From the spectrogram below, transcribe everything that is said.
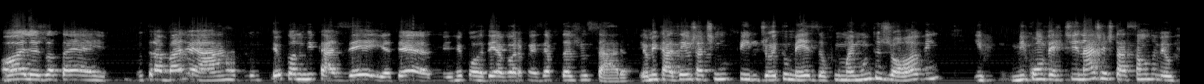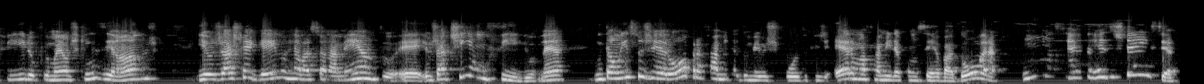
Olha, JR, o trabalho é árduo. Eu, quando me casei, até me recordei agora com o exemplo da Jussara. Eu me casei, eu já tinha um filho de oito meses, eu fui mãe muito jovem e me converti na gestação do meu filho, eu fui mãe aos 15 anos, e eu já cheguei no relacionamento, é, eu já tinha um filho, né? Então, isso gerou para a família do meu esposo, que era uma família conservadora, uma certa resistência.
